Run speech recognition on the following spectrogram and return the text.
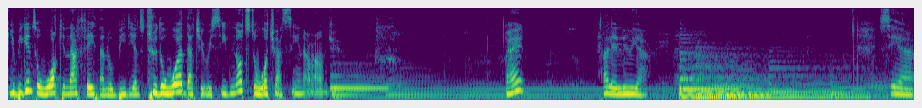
You begin to walk in that faith and obedience to the word that you receive, not to what you are seeing around you. Right? Hallelujah. See, uh,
